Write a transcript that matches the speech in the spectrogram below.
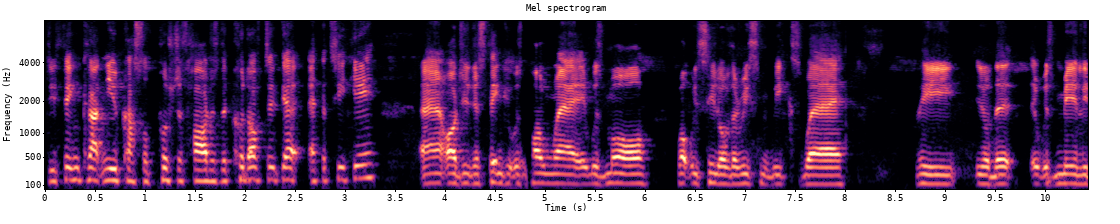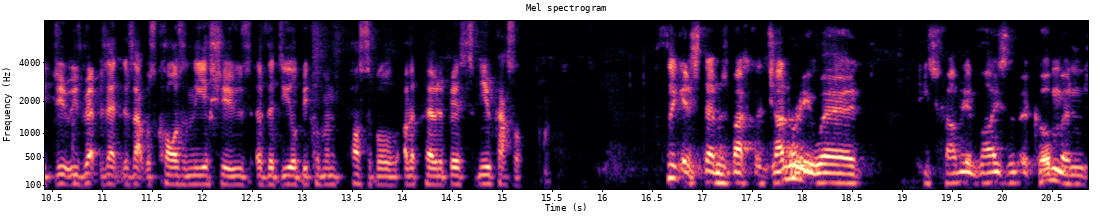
do you think that Newcastle pushed as hard as they could have to get Ekitike? Uh, or do you just think it was one where it was more what we've seen over the recent weeks where the you know the it was mainly due to his representatives that was causing the issues of the deal becoming possible on a permanent basis to Newcastle? I think it stems back to January where his family advised him to come and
